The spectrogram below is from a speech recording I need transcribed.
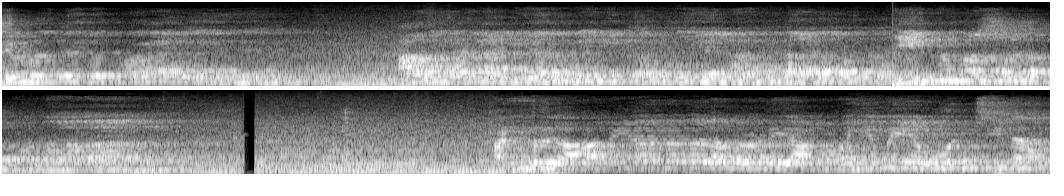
ஜபத்துக்கு பிறகு அவர்களால் எழுப்பி நிற்க முடியல அந்த அளவுக்கு இன்னுமா சொல்ல போனா அன்று ஆவியானவர் அவருடைய மகிமையை ஊற்றினார்.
